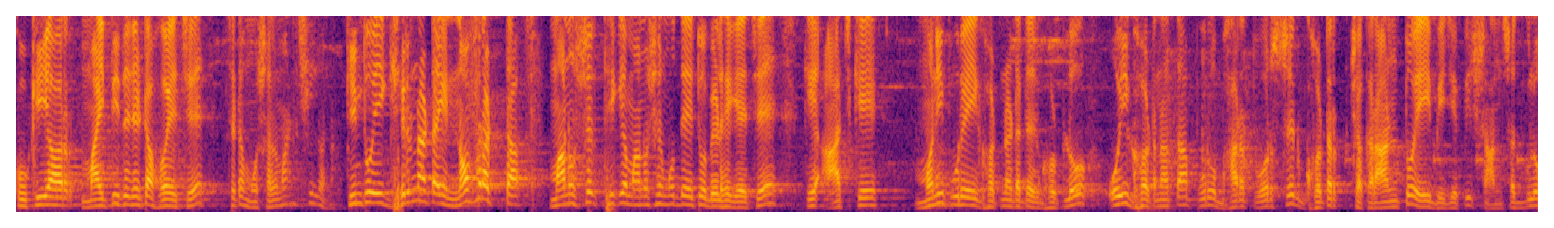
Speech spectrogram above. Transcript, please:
কুকি আর মাইতিতে যেটা হয়েছে, সেটা মুসলমান ছিল না। কিন্তু এই ঘৃণাটা, এই নফরতটা মানুষের থেকে মানুষের মধ্যে এত বেড়ে গেছে কি আজকে মণিপুরে এই ঘটনাটাতে ঘটলো। ওই ঘটনাটা পুরো ভারতবর্ষের ঘটার চক্রান্ত এই বিজেপির সাংসদগুলো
